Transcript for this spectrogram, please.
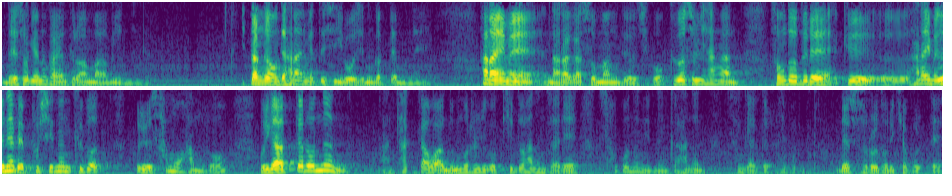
내 속에는 과연 그러한 마음이 있는가? 이 땅 가운데 하나님의 뜻이 이루어지는 것 때문에 하나님의 나라가 소망되어지고 그것을 향한 성도들의 그 하나님의 은혜 베푸시는 그것을 사모함으로 우리가 때로는 안타까워 눈물 흘리고 기도하는 자리에 서고는 있는가 하는 생각을 해봅니다. 내 스스로를 돌이켜 볼 때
